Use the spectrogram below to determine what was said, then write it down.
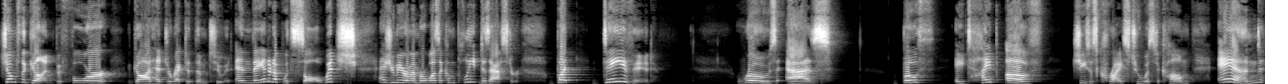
jumped the gun before God had directed them to it. And they ended up with Saul, which, as you may remember, was a complete disaster. But David rose as both a type of Jesus Christ who was to come and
